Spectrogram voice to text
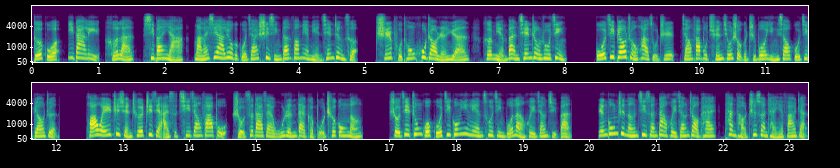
德国、意大利、荷兰、西班牙、马来西亚六个国家试行单方面免签政策，持普通护照人员可免办签证入境。国际标准化组织将发布全球首个直播营销国际标准。华为智选车智界 S7 将发布首次搭载无人代客泊车功能，首届中国国际供应链促进博览会将举办，人工智能计算大会将召开，探讨智算产业发展。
